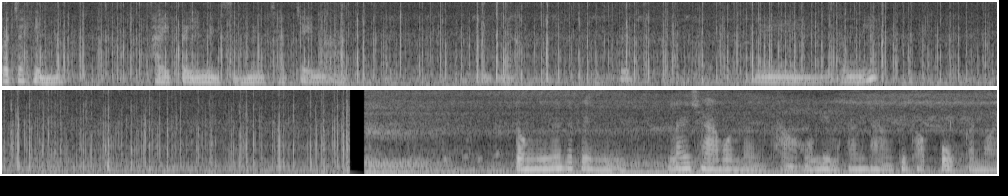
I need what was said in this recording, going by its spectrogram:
ก็จะเห็นไทเปหนึ่งศูนย์หนึ่งชัดเจนมากนี่ตรงนี้ตรงนี้ก็จะเป็นไร่ชาบนเนินเขาริมข้างทางที่เขาปลูกกันไว้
